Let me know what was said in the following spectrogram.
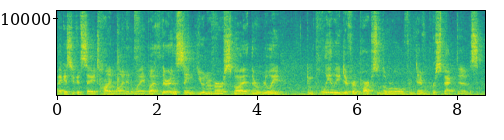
I guess you could say timeline in a way, but they're in the same universe, but they're really completely different parts of the world from different perspectives.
